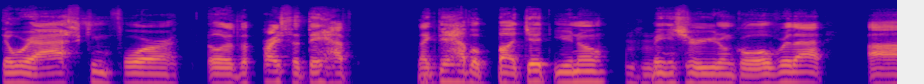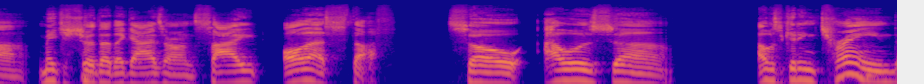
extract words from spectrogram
that we're asking for or the price that they have. Like they have a budget, you know, Mhm. making sure you don't go over that, uh, making sure that the guys are on site, all that stuff. So I was uh, I was getting trained,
